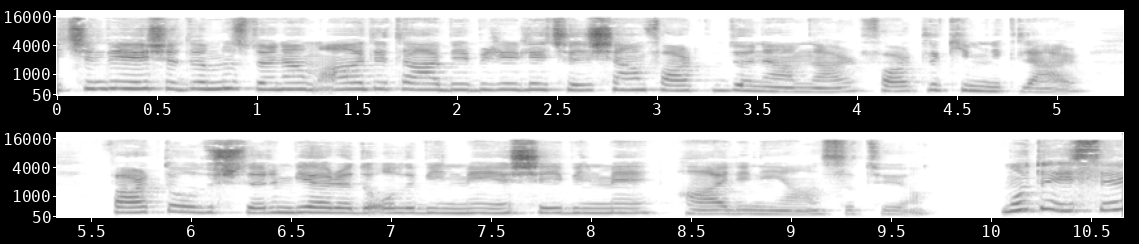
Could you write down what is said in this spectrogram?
İçinde yaşadığımız dönem adeta birbiriyle çalışan farklı dönemler, farklı kimlikler, farklı oluşların bir arada olabilme, yaşayabilme halini yansıtıyor. Moda ise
